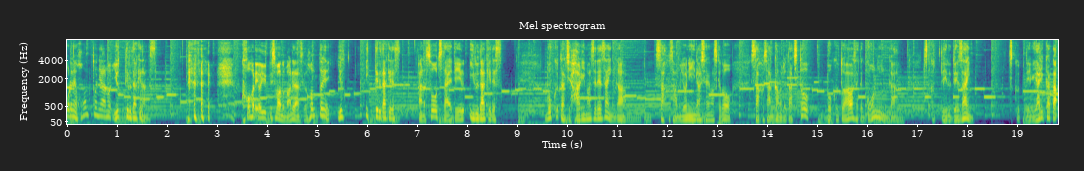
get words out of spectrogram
これね本当にあの言ってるだけなんです。これを言ってしまうのもあれなんですけど本当に、ね、言ってるだけです。あのそう伝えているだけです。僕たちハリマゼデザインがスタッフさんも4人いらっしゃいますけどスタッフさん彼女たちと僕と合わせて5人が作っているデザイン作っているやり方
